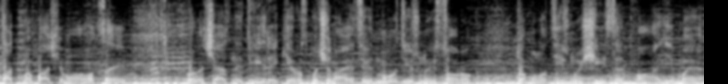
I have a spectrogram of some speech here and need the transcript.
Так ми бачимо оцей величезний двір, який розпочинається від молодіжної 40 до молодіжної 62. І ми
